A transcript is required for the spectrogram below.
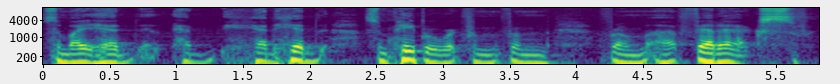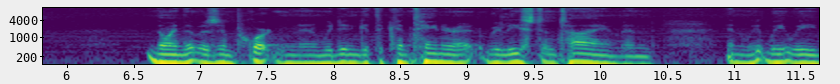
somebody had, had, had hid some paperwork from, from, from uh, FedEx, knowing that it was important, and we didn't get the container released in time, and, and we, we, we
